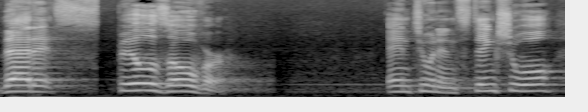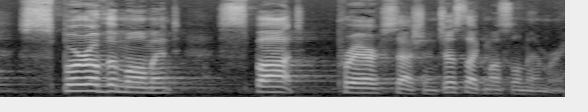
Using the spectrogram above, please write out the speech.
that it spills over into an instinctual, spur of the moment, spot prayer session, just like muscle memory.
